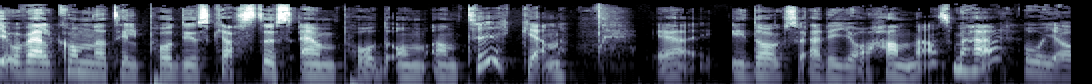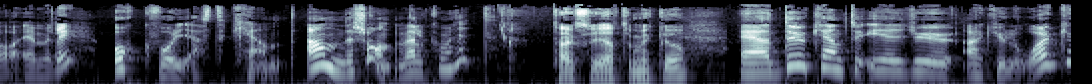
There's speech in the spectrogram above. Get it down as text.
Hej och välkomna till Podius Castus, en podd om antiken. Eh, idag så är det jag, Hanna, som är här. Och jag, Emily. Och vår gäst Kent Andersson. Välkommen hit. Tack så jättemycket. Eh, du Kent, du är ju arkeolog.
